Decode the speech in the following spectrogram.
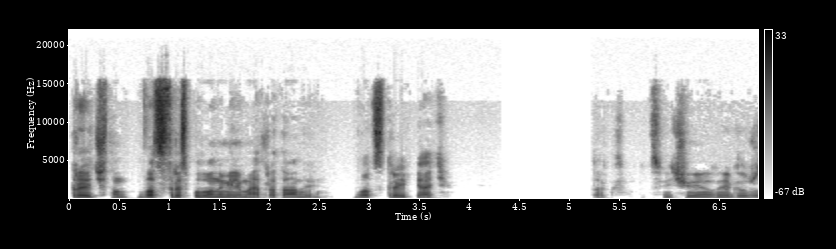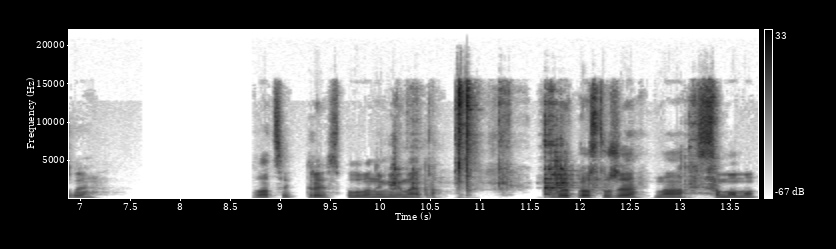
3 чи там 23,5 мм, та? 23,5. Так, підсвічую, як завжди. 23,5 мм. Ви просто вже на самому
